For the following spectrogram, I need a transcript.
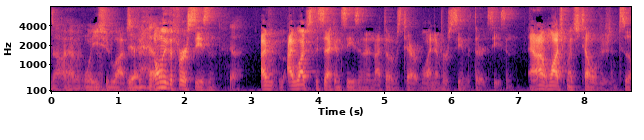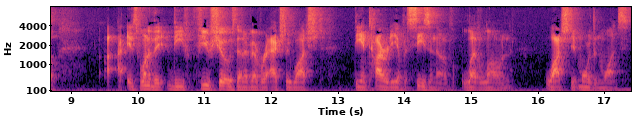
no i haven't Well, you should watch Yeah. it. Only the first season. yeah I I watched the second season and I thought it was terrible. I never seen the third season, and I don't watch much television, so I, it's one of the the few shows that I've ever actually watched the entirety of a season of, let alone watched it more than once.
